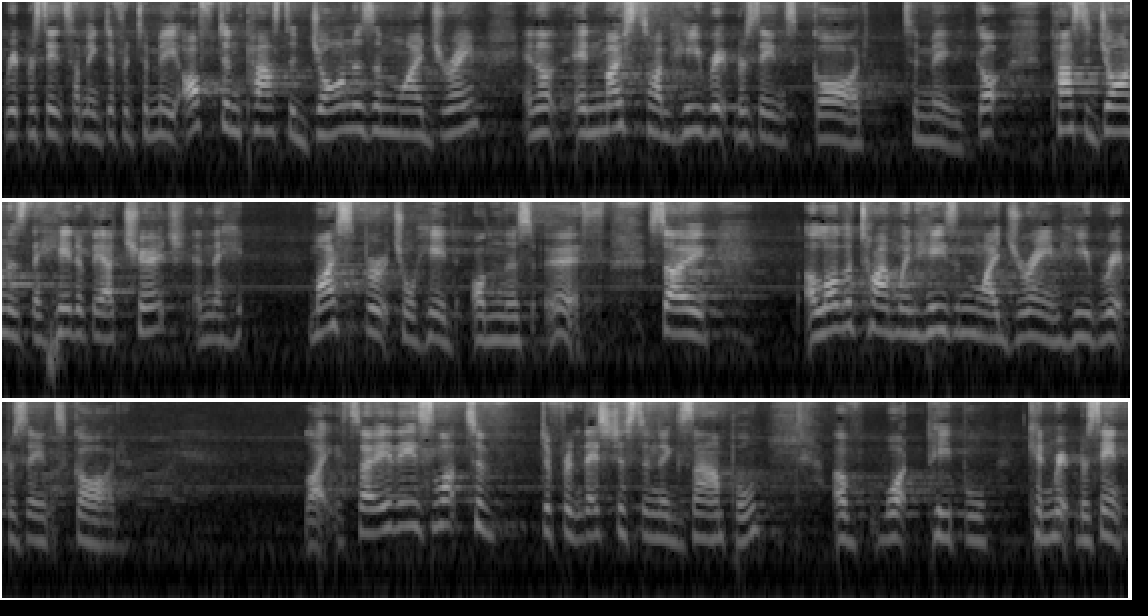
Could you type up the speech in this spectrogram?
represent something different to me. Often, Pastor John is in my dream, and, and most of the time, he represents God to me. God, Pastor John is the head of our church and the, my spiritual head on this earth. So, a lot of the time, when he's in my dream, he represents God. Like, so there's lots of different, that's just an example of what people can represent.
